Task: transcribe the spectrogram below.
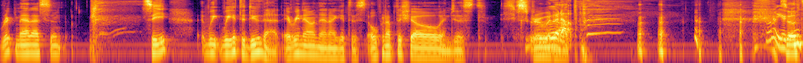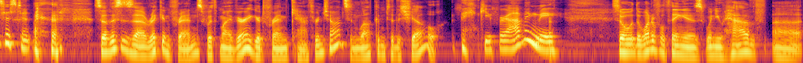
Rick Maddison. See, we, we get to do that every now and then. I get to open up the show and just screw, it, up. oh, you're So- consistent. So this is uh, Rick and Friends with my very good friend Katherine Johnson. Welcome to the show. Thank you for having me. So the wonderful thing is when you have uh,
